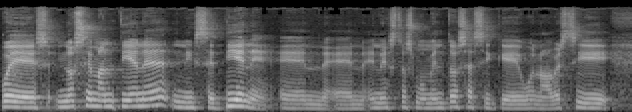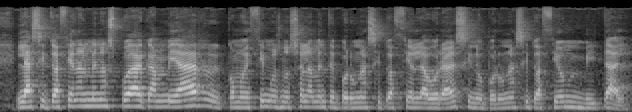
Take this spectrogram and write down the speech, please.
pues no se mantiene ni se tiene en, estos momentos, así que bueno, a ver si la situación al menos pueda cambiar, como decimos, no solamente por una situación laboral, sino por una situación vital,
